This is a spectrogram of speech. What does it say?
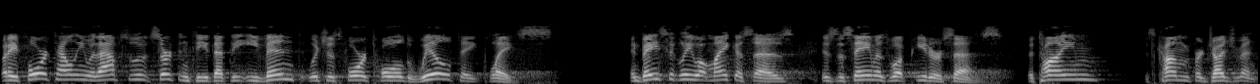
But a foretelling with absolute certainty that the event which is foretold will take place. And basically what Micah says is the same as what Peter says. The time has come for judgment.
